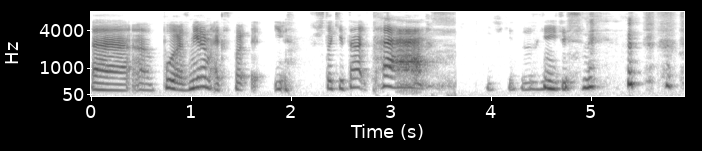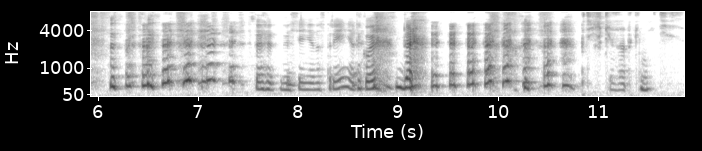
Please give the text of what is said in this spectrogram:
Э, э, по размерам экспо... э, и- Что Китай... Заткнитесь. Весеннее настроение такое? Да. Птички, заткнитесь.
